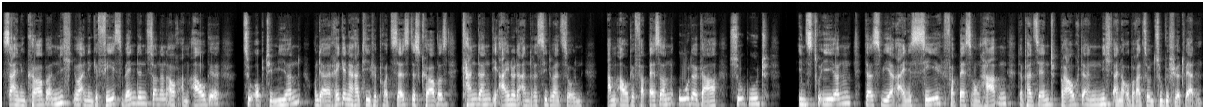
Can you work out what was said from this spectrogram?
seinen Körper nicht nur an den Gefäßwänden, sondern auch am Auge zu optimieren und der regenerative Prozess des Körpers kann dann die ein oder andere Situation am Auge verbessern oder gar so gut instruieren, dass wir eine Sehverbesserung haben. Der Patient braucht dann nicht einer Operation zugeführt werden.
